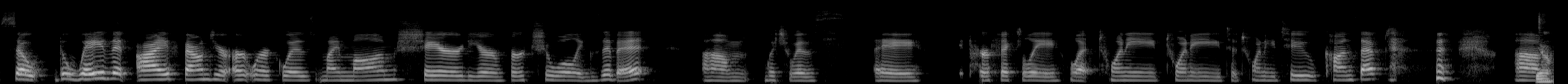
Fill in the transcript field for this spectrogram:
so the way that I found your artwork was my mom shared your virtual exhibit, um, which was a perfectly what 2020 to 22 concept. um, yeah.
